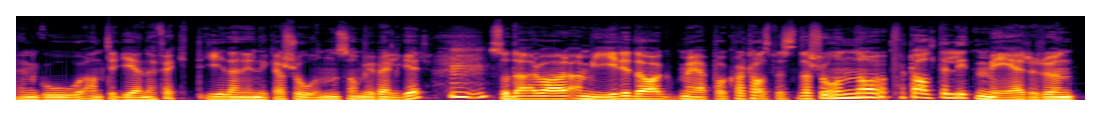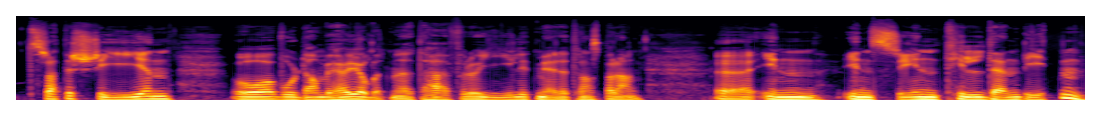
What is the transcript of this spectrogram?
en, god antigeneffekt i den indikasjonen som vi velger. Mm. Så der var Amir i dag med på kvartalspresentasjonen og fortalte litt mer rundt strategien og hvordan vi har jobbet med dette her for å gi litt mer transparent eh, inn, innsyn til den biten.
